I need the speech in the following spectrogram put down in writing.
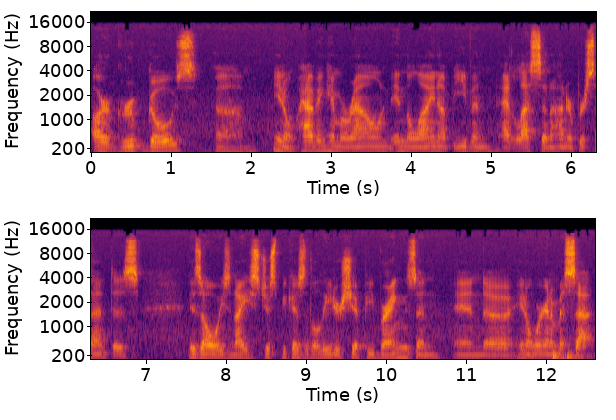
our group goes, um, you know, having him around in the lineup, even at less than 100%, is is always nice, just because of the leadership he brings, and and uh, you know we're going to miss that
